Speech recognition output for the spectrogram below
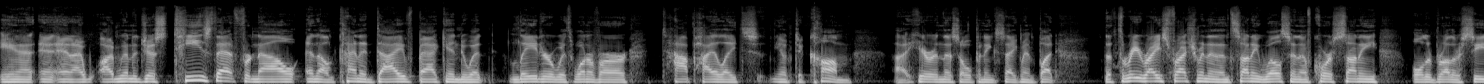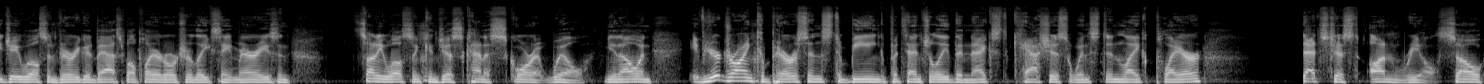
And, and, and I, I'm going to just tease that for now, and I'll kind of dive back into it later with one of our top highlights, you know, to come uh, here in this opening segment. But the three Rice freshmen and then Sonny Wilson, of course, Sonny, older brother C.J. Wilson, very good basketball player at Orchard Lake St. Mary's, and Sonny Wilson can just kind of score at will, you know. And if you're drawing comparisons to being potentially the next Cassius Winston like player, that's just unreal. So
